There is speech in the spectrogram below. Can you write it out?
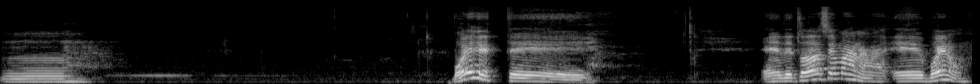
Mm. Pues este. Eh, de toda la semana, eh, bueno,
